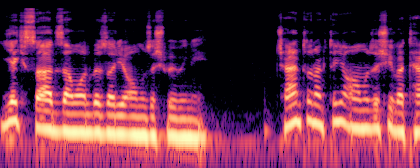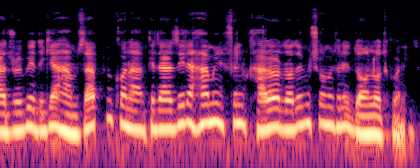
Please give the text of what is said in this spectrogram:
یک ساعت زمان بذاری آموزش ببینی. چند تا نکته آموزشی و تجربی دیگه هم ضبط می‌کنم که در زیر همین فیلم قرار داده میشه و می‌تونید دانلود کنید.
